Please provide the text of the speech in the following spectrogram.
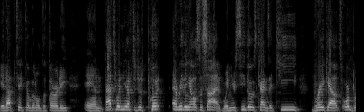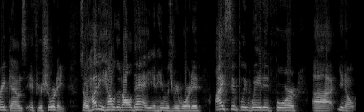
it upticked a little to 30, and that's when you have to just put everything else aside when you see those kinds of key breakouts or breakdowns if you're shorting. So Huddy held it all day, and he was rewarded. I simply waited for uh, you know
